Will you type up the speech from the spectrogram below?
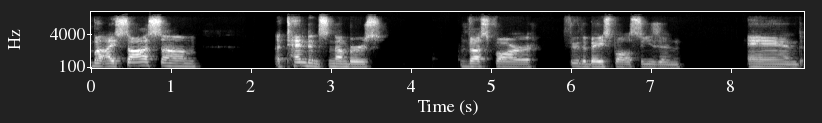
But I saw some attendance numbers thus far through the baseball season. And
